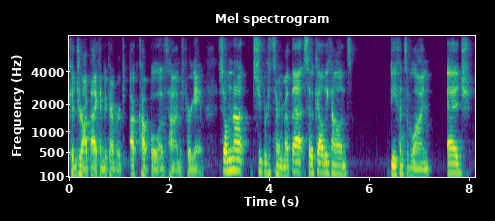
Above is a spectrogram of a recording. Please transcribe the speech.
could drop back into coverage a couple of times per game. So I'm not super concerned about that. So Kelby Collins, defensive line, edge,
